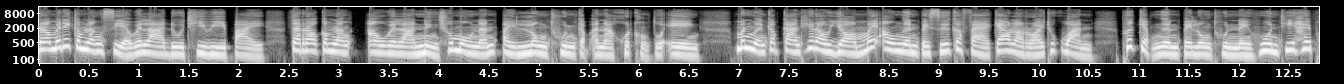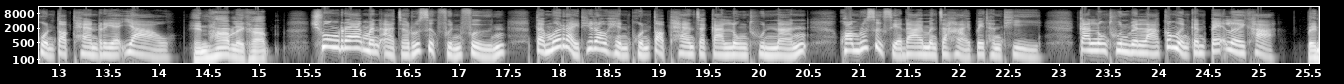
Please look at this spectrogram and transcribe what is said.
เราไม่ได้กำลังเสียเวลาดูทีวีไป แต่เรากำลังเอาเวลาหนึ่งชั่วโมงนั้นไปลงทุนกับอนาคตของตัวเอง มันเหมือนกับการที่เรายอมไม่เอาเงินไปซื้อกาแฟแก้วละร้อยทุกวัน เพื่อเก็บเงินไปลงทุนในหุ้นที่ให้ผลตอบแทนระยะยาว เห็นภาพเลยครับ ช่วงแรกมันอาจจะรู้สึกฝืนๆแต่เมื่อไหร่ที่เราเห็นผลตอบแทนจากการลงทุนนั้น ความรู้สึกเสียดายมันจะหายไปทันที การลงทุนเวลาก็เหมือนกันเป๊ะเลยค่ะ เป็น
